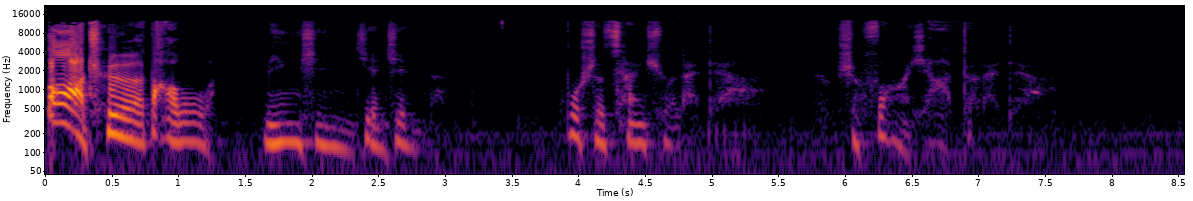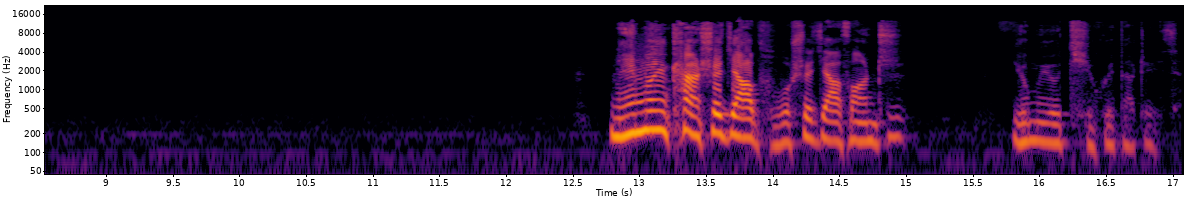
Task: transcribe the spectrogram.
大彻大悟，明心见性的，不是参学来的呀，是放下得来。你们看《释迦谱》《释迦方志》，有没有体会到这一层？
